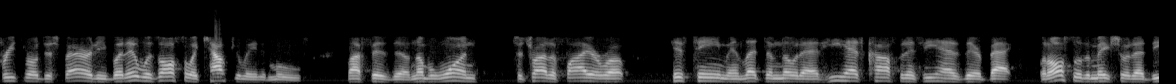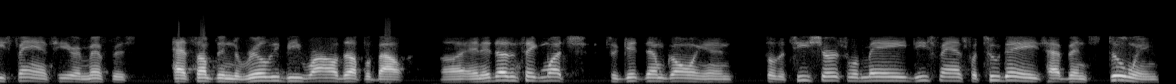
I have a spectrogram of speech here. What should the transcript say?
free throw disparity, but it was also a calculated move by Fizdale. Number one, to try to fire up his team and let them know that he has confidence, he has their back, but also to make sure that these fans here in Memphis had something to really be riled up about. Uh, and it doesn't take much to get them going. And so the T-shirts were made. These fans for two days have been stewing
